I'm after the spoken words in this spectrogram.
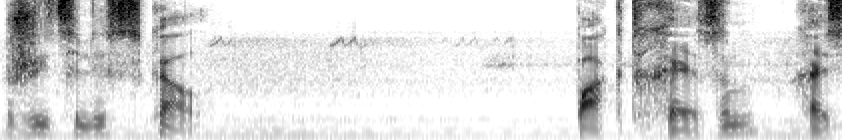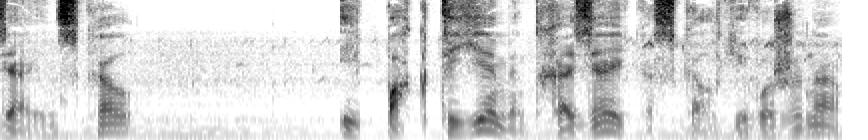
жители скал. Пакт Хезен, хозяин скал, и Пакт Йемент, хозяйка скал, его жена.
